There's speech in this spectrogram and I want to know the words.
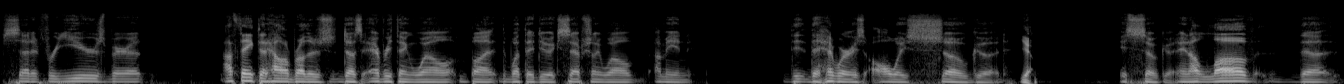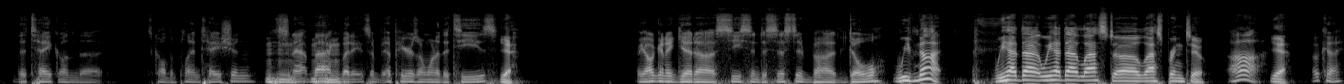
I've said it for years, Barrett. I think that Howler Brothers does everything well, but what they do exceptionally well, I mean, the the headwear is always so good. Yep. It's so good. And I love the the take on the it's called the plantation Mhm, snapback, mhm. but it appears on one of the tees. Yeah. Are y'all gonna get uh, cease and desisted by Dole? We've not. We had that. We had that last uh, last spring too. Ah, Yeah, okay.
